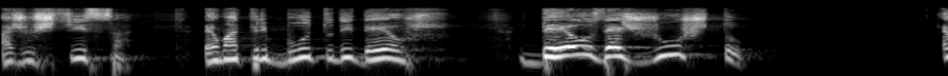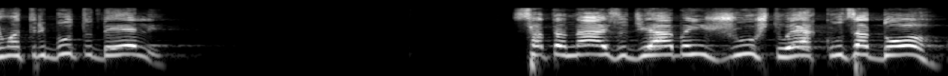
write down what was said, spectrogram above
A justiça é um atributo de Deus. Deus é justo. É um atributo dele. Satanás, o diabo, é injusto, é acusador.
